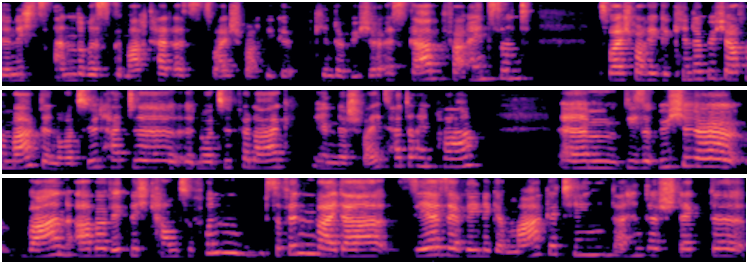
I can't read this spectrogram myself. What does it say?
der nichts anderes gemacht hat als zweisprachige Kinderbücher. Es gab vereinzelt zweisprachige Kinderbücher auf dem Markt. Der Nord-Süd hatte, äh, Nord-Süd-Verlag in der Schweiz hatte ein paar. Ähm, diese Bücher waren aber wirklich kaum zu finden, zu finden, weil da sehr, sehr wenige Marketing dahinter steckte.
